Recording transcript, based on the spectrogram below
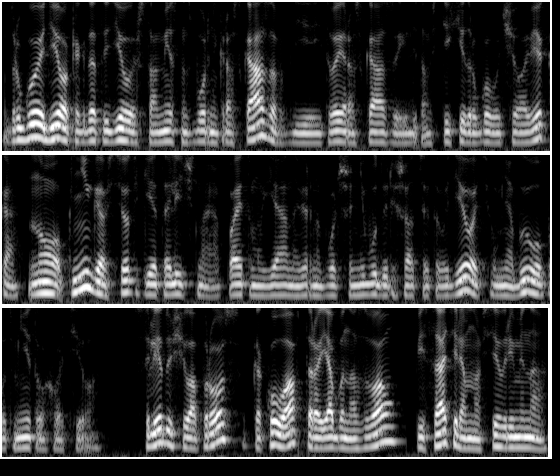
Другое дело, когда ты делаешь совместный сборник рассказов, где и твои рассказы или там стихи другого человека, но книга все-таки это личная, поэтому я, наверное, больше не буду решаться этого делать, у меня был опыт, мне этого хватило. Следующий вопрос. Какого автора я бы назвал писателем на все времена?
